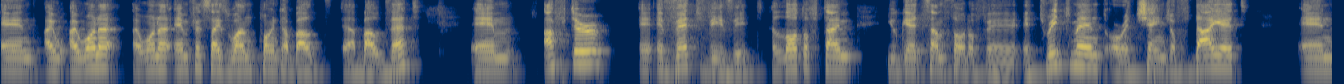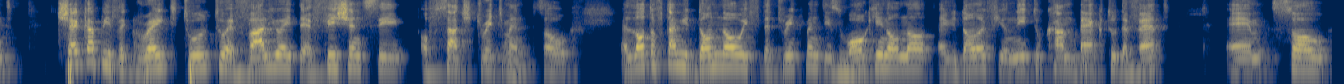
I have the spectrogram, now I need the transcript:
And I, I wanna I wanna emphasize one point about about that. Um, after a, a vet visit, a lot of time you get some sort of a, a treatment or a change of diet, and checkup is a great tool to evaluate the efficiency of such treatment. So a lot of time you don't know if the treatment is working or not. And you don't know if you need to come back to the vet. Um, so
